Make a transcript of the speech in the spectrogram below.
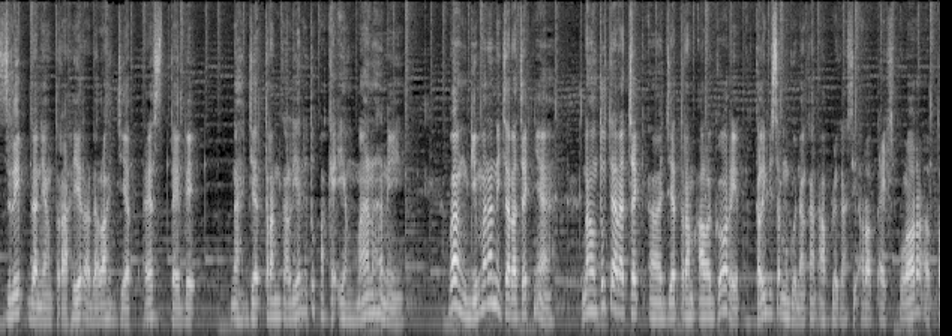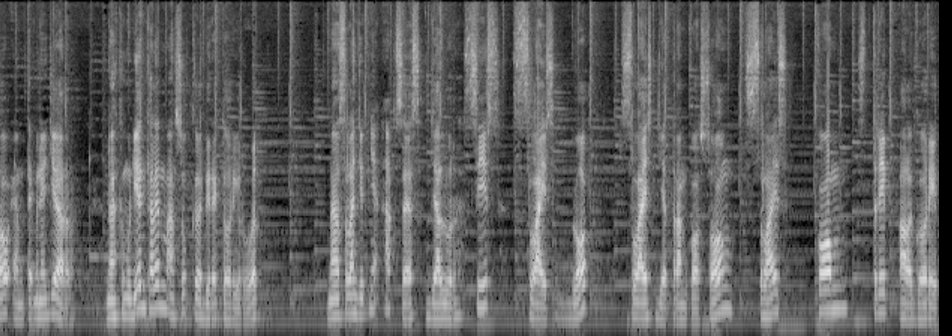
Zlip, dan yang terakhir adalah ZSTD. Nah, JetRAM kalian itu pakai yang mana nih? Bang, gimana nih cara ceknya? Nah, untuk cara cek uh, JetRAM algorit, kalian bisa menggunakan aplikasi Root Explorer atau MT Manager. Nah, kemudian kalian masuk ke directory root. Nah, selanjutnya akses jalur sys slice block slice JetRAM kosong slice com strip algorit.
